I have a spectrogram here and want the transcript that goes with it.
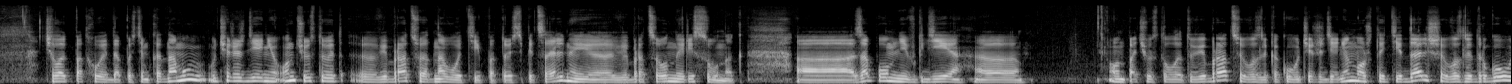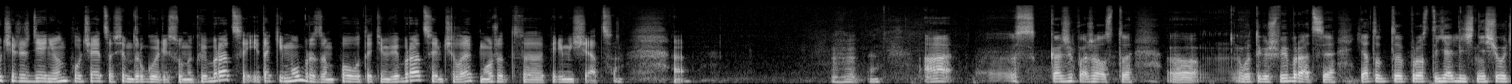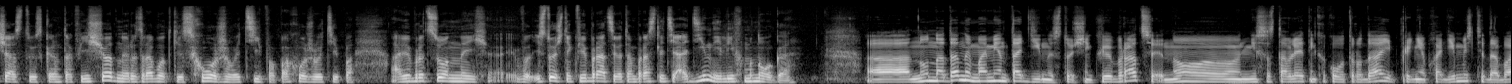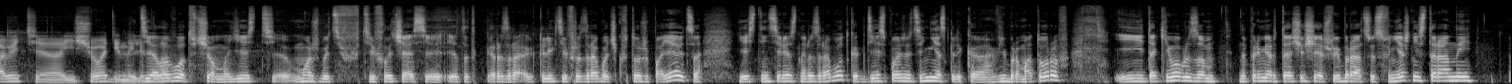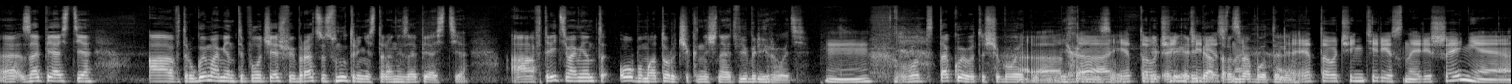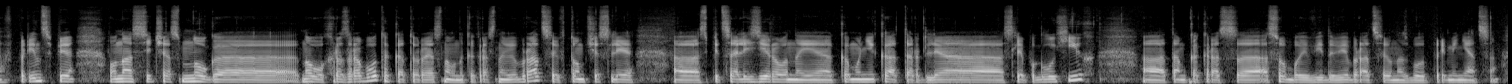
Человек подходит, допустим, к одному учреждению, он чувствует вибрацию одного типа, то есть специальный вибрационный рисунок. А, запомнив, где а, он почувствовал эту вибрацию, возле какого учреждения, он может идти дальше, возле другого учреждения он получает совсем другой рисунок вибрации, и таким образом по вот этим вибрациям человек может э, перемещаться. Угу. Да. А э, скажи, пожалуйста, э, вот ты говоришь, вибрация. Я тут э, просто, я лично еще участвую, скажем так, в еще одной разработке схожего типа, похожего типа. А вибрационный э, источник вибрации в этом браслете один или их много? А, ну, на данный момент один источник вибрации, но не составляет никакого труда и при необходимости добавить э, еще один или Дело два. вот в чем. Есть, может быть, в Тифлочасе этот коллектив разработчиков тоже появится. Есть интересная разработка, где используется несколько вибромоторов, и таким образом, например, ты ощущаешь вибрацию с внешней стороны э, запястья, а в другой момент ты получаешь вибрацию с внутренней стороны запястья. А в третий момент оба моторчика начинают вибрировать. Mm-hmm. Вот такой вот еще бывает а, механизм. Да, это очень Ребята интересно. разработали. Это очень интересное решение. В принципе, у нас сейчас много новых разработок, которые основаны как раз на вибрации, в том числе а, специализированный коммуникатор для слепоглухих. А, там как раз особые виды вибрации у нас будут применяться.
